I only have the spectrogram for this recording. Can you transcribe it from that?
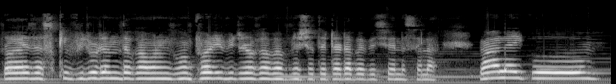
তো আজকে ভিডিওটা আমি আমার পরের ভিডিও আপনার সাথে টাটা পেপে সালাম আলাইকুম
